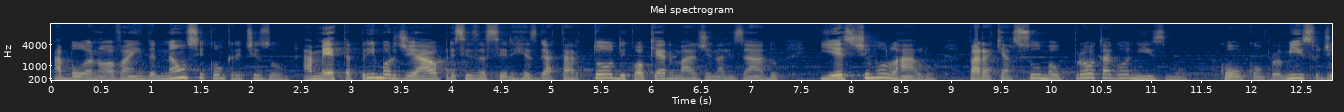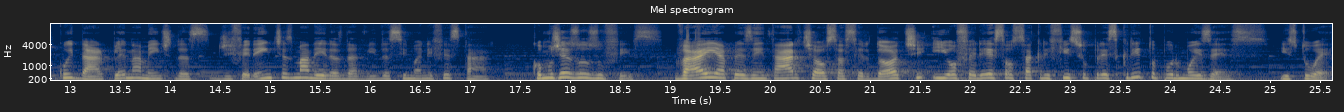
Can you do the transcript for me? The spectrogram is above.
a boa nova ainda não se concretizou. A meta primordial precisa ser resgatar todo e qualquer marginalizado e estimulá-lo para que assuma o protagonismo, com o compromisso de cuidar plenamente das diferentes maneiras da vida se manifestar como Jesus o fez. Vai apresentar-te ao sacerdote e ofereça o sacrifício prescrito por Moisés. Isto é,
